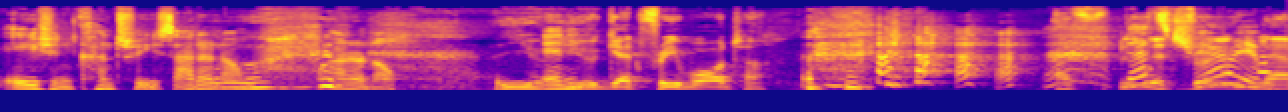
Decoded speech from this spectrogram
Asian countries? I don't know. I don't know. You, Any- you get free water. I've That's literally very never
